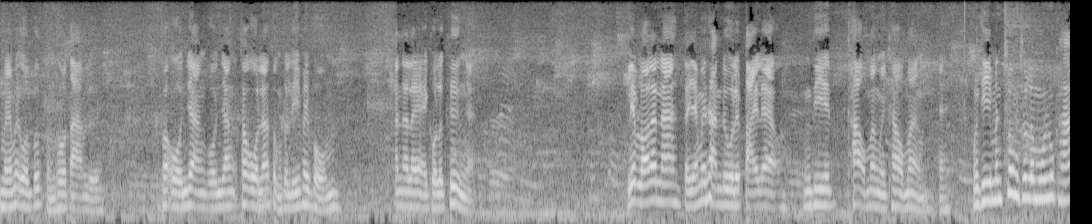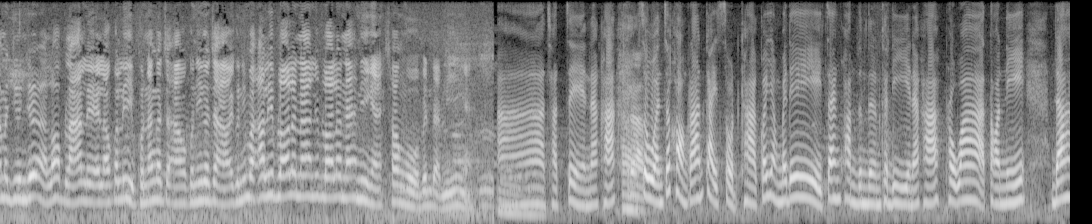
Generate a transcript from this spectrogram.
ไม่ไม่โอนปุ๊บผมโทรตามเลยว่าโอนยังโอนยังถ้าโอนแล้วส่งสลิปให้ผม อันอะไรไอ้คนละครึ่งอะเรียบร้อยแล้วนะ แต่ยังไม่ทันดูเลยไปแล้วบางทีเข้ามั่งไม่เข้ามั่งบางทีมันช่วงชุลมุนลูกค้ามายืนเยอะรอบร้านเลยเราก็รีบคนนั้นก็จะเอาคนนี้ก็จะเอาไอ้คนนี้บอกเอาเรียบร้อยแล้วนะเรียบร้อยแล้วนะนี่ไงช่องโหว่เป็นแบบนี้ไง ชัดเจนนะคะ ครับส่วนเจ้าของร้านไก่สดค่ะ ก็ยังไม่ได้แจ้งความดำเนินคดีนะคะ เพราะว่าตอนนี้ได้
